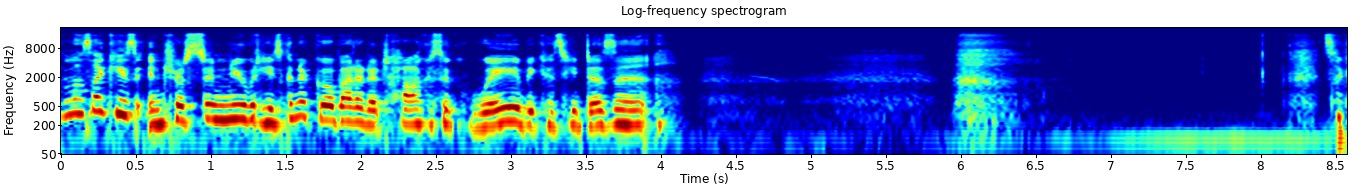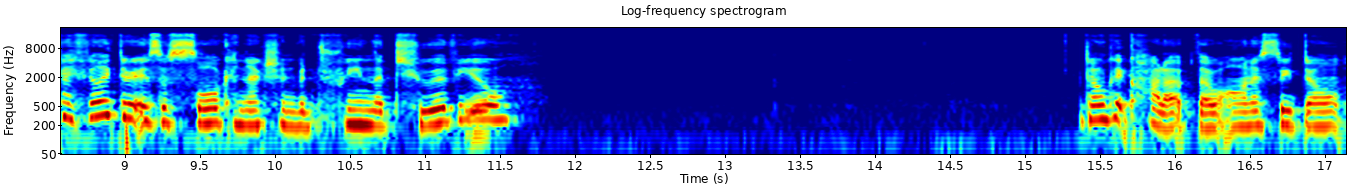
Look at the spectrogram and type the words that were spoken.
Almost like he's interested in you, but he's going to go about it a toxic way because he doesn't It's like I feel like there is a soul connection between the two of you. Don't get caught up though, honestly, don't.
